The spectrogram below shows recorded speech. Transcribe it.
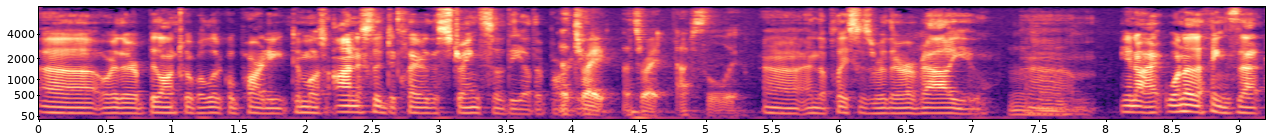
uh, or they belong to a political party to most honestly declare the strengths of the other party. That's right. That's right. Absolutely. Uh, and the places where there are value. Mm-hmm. Um, you know, I, one of the things that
